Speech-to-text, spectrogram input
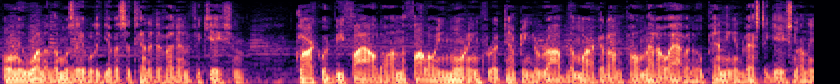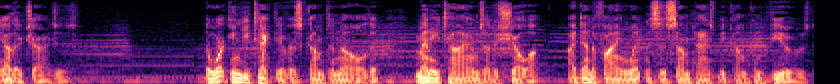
Only one of them was able to give us a tentative identification. Clark would be filed on the following morning for attempting to rob the market on Palmetto Avenue, pending investigation on the other charges. The working detective has come to know that many times at a show up, identifying witnesses sometimes become confused,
